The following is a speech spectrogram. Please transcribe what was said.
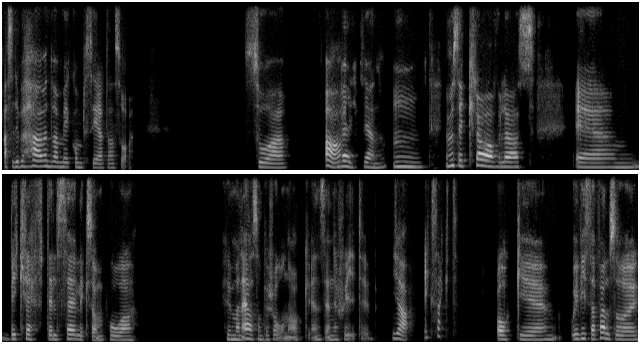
Alltså det behöver inte vara mer komplicerat än så. Så ja, Verkligen. Mm. Jag måste säga kravlös eh, bekräftelse liksom på hur man är som person och ens energi typ. ja exakt. Och, eh, och i vissa fall så,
